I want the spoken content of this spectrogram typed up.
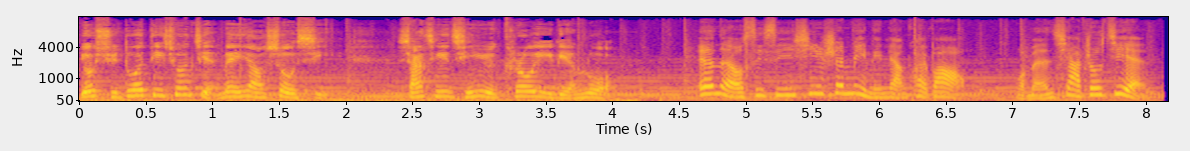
有许多弟兄姐妹要受洗，详情请与 Chloe 联络。NLCC 新生命灵粮快报，我们下周见。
